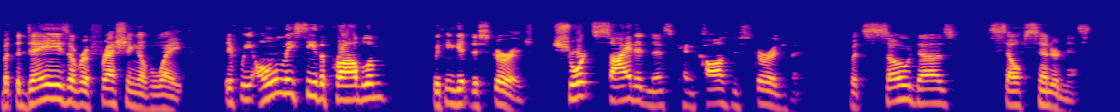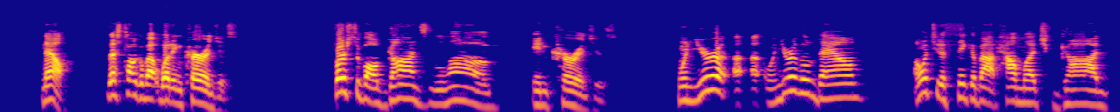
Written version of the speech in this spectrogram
But the days of refreshing of wait. If we only see the problem, we can get discouraged. Short sightedness can cause discouragement, but so does self centeredness. Now, let's talk about what encourages. First of all, God's love encourages. When you're, a, a, when you're a little down, I want you to think about how much God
